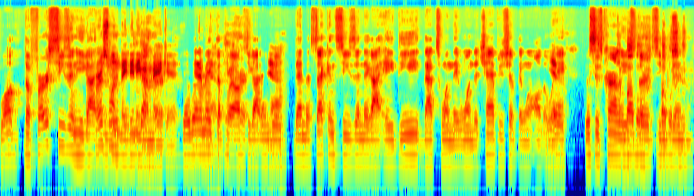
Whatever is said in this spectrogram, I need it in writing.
well, the first season he got The got first injured. one they didn't He even make it. They didn't make Yeah. the playoffs. He got injured. Yeah. Then the second season they got AD. That's when they won the championship. They went all the Yeah. way. This is currently The his third season. season.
